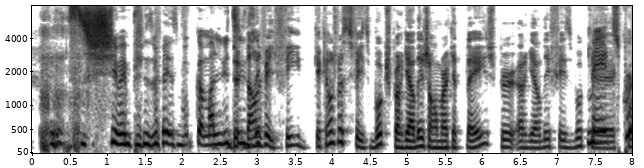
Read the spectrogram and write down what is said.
Je sais même plus Facebook comment l'utiliser. d'enlever le feed. Que quand je vais sur Facebook, je peux regarder genre Marketplace, je peux regarder Facebook Mais euh, tu peux-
